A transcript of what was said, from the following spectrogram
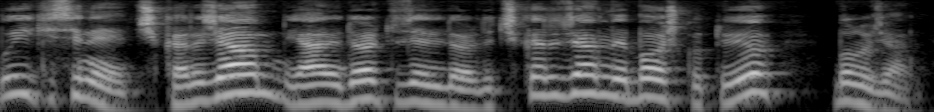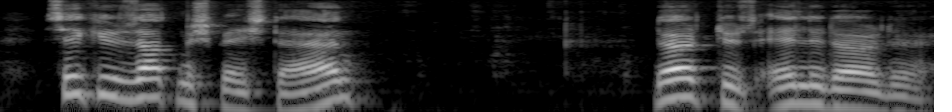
bu ikisini çıkaracağım. Yani 454'ü çıkaracağım ve boş kutuyu bulacağım. 865'ten 454'ü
